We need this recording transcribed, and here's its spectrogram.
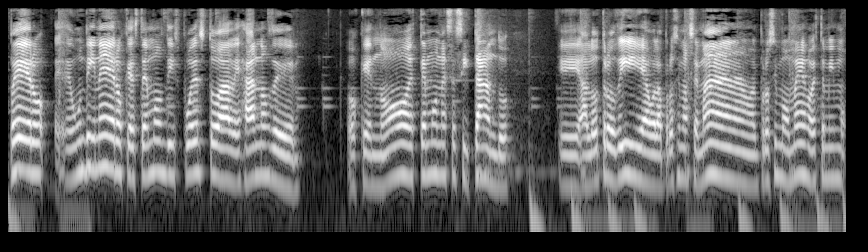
Pero eh, un dinero que estemos dispuestos a alejarnos de él o que no estemos necesitando eh, al otro día o la próxima semana o el próximo mes o este mismo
